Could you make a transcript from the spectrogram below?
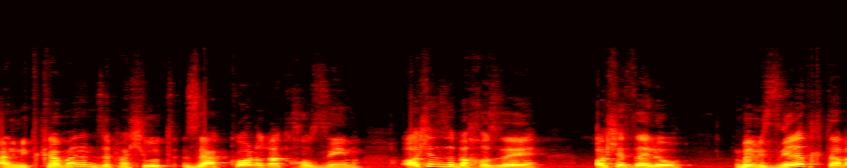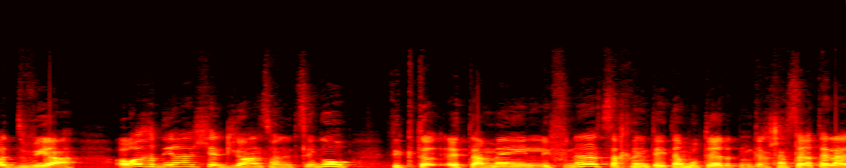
אני מתכוונת זה פשוט, זה הכל רק חוזים, או שזה בחוזה, או שזה לא. במסגרת כתב התביעה, עורך הדין של ג'ואנסון הציגו את המייל לפני השחקנית הייתה מוטרדת מכך שהסרט עלה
